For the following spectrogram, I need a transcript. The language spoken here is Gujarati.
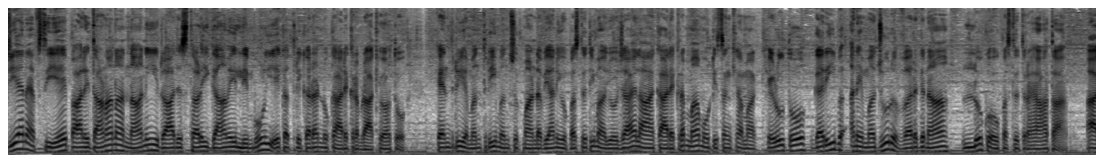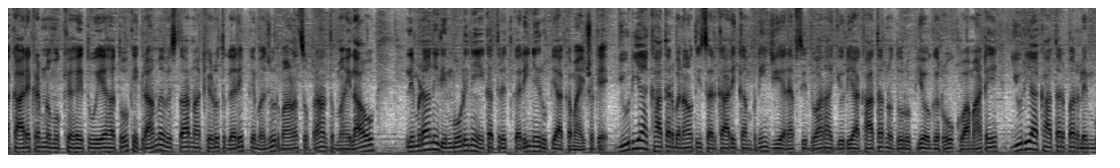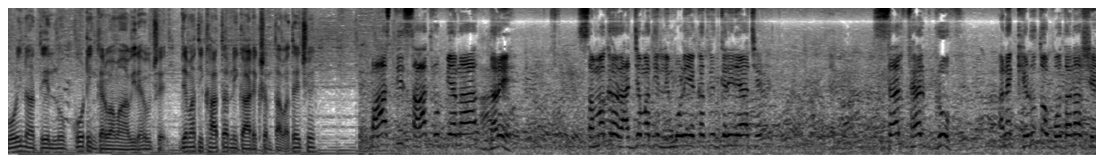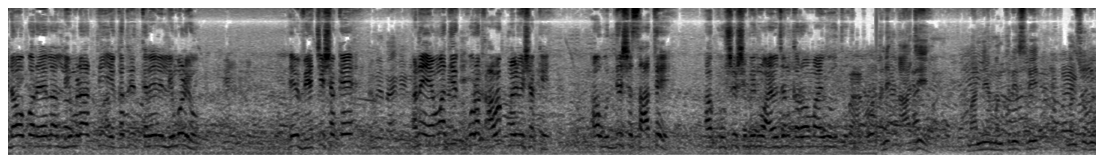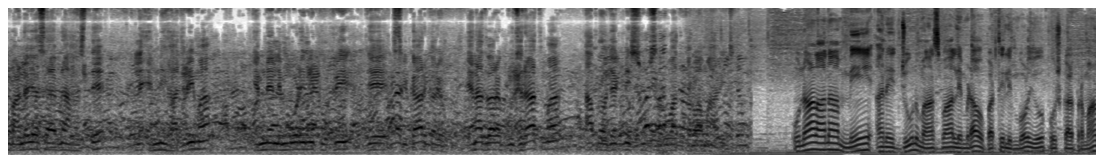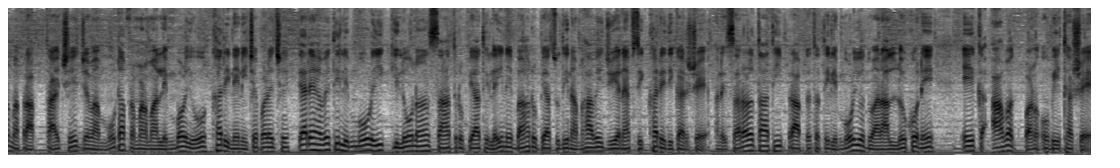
જીએનએફસીએ પાલીતાણાના નાની રાજસ્થળી ગામે લીંબોળી એકત્રીકરણનો કાર્યક્રમ રાખ્યો હતો. કેન્દ્રીય મંત્રી મનસુખ માંડવિયાની ઉપસ્થિતિમાં યોજાયેલા આ કાર્યક્રમમાં મોટી સંખ્યામાં ખેડૂતો, ગરીબ અને મજૂર વર્ગના લોકો ઉપસ્થિત રહ્યા હતા. આ કાર્યક્રમનો મુખ્ય હેતુ એ હતો કે ગ્રામ્ય વિસ્તારના ખેડૂત ગરીબ કે મજૂર માણસ ઉપરાંત મહિલાઓ લીમડાની લીંબોળીને એકત્રિત કરીને રૂપિયા કમાઈ શકે. યુરિયા ખાતર બનાવતી સરકારી કંપની જીએનએફસી દ્વારા યુરિયા ખાતરનો દુરુપયોગ રોકવા માટે યુરિયા ખાતર પર લીંબોળીના તેલનું કોટિંગ કરવામાં આવી રહ્યું છે. જેમાંથી ખાતરની કાર્યક્ષમતા વધે છે પાંચથી સાત રૂપિયાના દરે સમગ્ર રાજ્યમાંથી લીંબોળી એકત્રિત કરી રહ્યા છે. સેલ્ફ હેલ્પ ગ્રુપ અને ખેડૂતો પોતાના શેડા ઉપર રહેલા લીમડાથી એકત્રિત કરેલી લીંબોળીઓ એ વેચી શકે અને એમાંથી પૂરક આવક મેળવી શકે. આ ઉદ્દેશ્ય સાથે આ કૃષિ શિબિરનું આયોજન કરવામાં આવ્યું હતું. અને આજે માનનીય મંત્રી શ્રી મનસુખભાઈ માંડવિયા સાહેબના હસ્તે એટલે એમની હાજરીમાં એમને લીંબોળીની ટોપી જે સ્વીકાર કર્યો, એના દ્વારા ગુજરાતમાં આ પ્રોજેક્ટની શરૂઆત કરવામાં આવી છે. ઉનાળાના મે અને જૂન માસમાં લીમડા ઉપરથી લીંબોળીઓ પુષ્કળ પ્રમાણમાં પ્રાપ્ત થાય છે, જેમાં મોટા પ્રમાણમાં લીંબોળીઓ ખરીને નીચે પડે છે. ત્યારે હવેથી લીંબોળી કિલોના સાત રૂપિયાથી લઈને બાર રૂપિયા સુધીના ભાવે જીએનએફસી ખરીદી કરશે અને સરળતાથી પ્રાપ્ત થતી લીંબોળીઓ દ્વારા લોકોને એક આવક પણ ઊભી થશે.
